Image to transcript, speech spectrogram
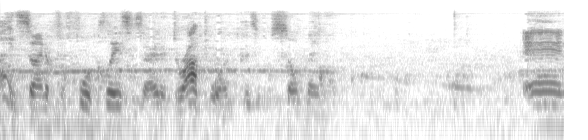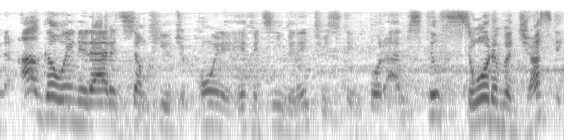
I had signed up for four classes. I had to drop one because it was so many. And I'll go into that at some future point if it's even interesting. But I'm still sort of adjusting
